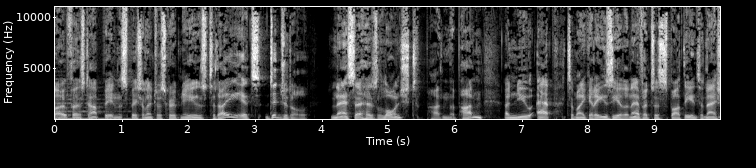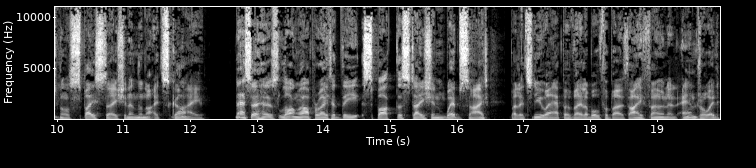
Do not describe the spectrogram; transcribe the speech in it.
Hello, first up in Special Interest Group News today, it's digital. NASA has launched, pardon the pun, a new app to make it easier than ever to spot the International Space Station in the night sky. NASA has long operated the Spot the Station website, but its new app, available for both iPhone and Android,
